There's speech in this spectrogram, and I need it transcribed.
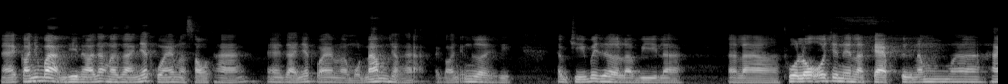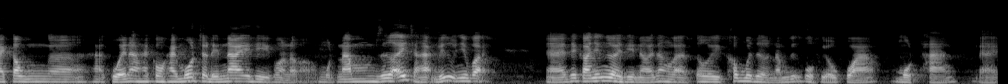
Đấy, có những bạn thì nói rằng là dài nhất của em là 6 tháng, dài nhất của em là một năm chẳng hạn. Có những người thì thậm chí bây giờ là vì là là thua lỗ cho nên là kẹp từ năm à, 20 à, cuối năm 2021 cho đến nay thì khoảng một năm rưỡi chẳng hạn ví dụ như vậy. Đấy, thế có những người thì nói rằng là tôi không bao giờ nắm giữ cổ phiếu quá một tháng. Đấy.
